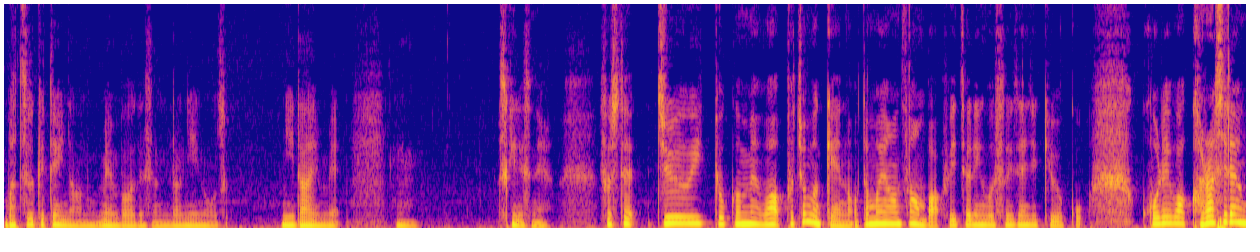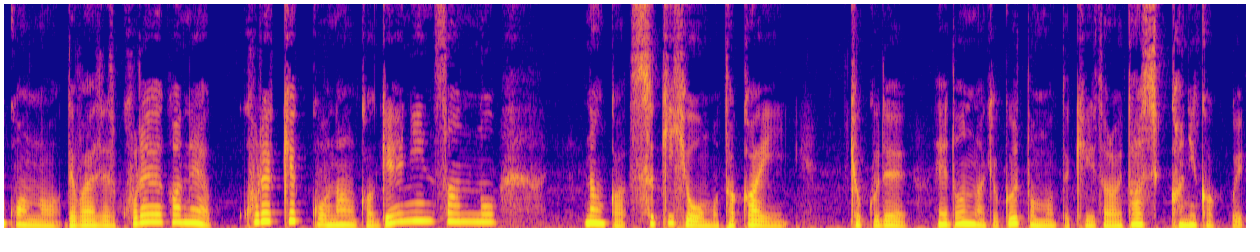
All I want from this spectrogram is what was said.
バツ受けテイナーのメンバーですよね。ラニーノーズ。2代目。うん。好きですね。そして11曲目は、ポチョム系のおたまやんサンバ、フィーチャリング水前寺清子。これは、からしれんこんの出囃子です。これがね、これ結構なんか芸人さんのなんか好き票も高い曲で、え、どんな曲と思って聞いたら確かにかっこいい。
